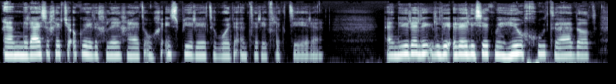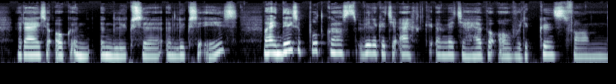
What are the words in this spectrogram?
En reizen geeft je ook weer de gelegenheid om geïnspireerd te worden en te reflecteren. En nu realiseer ik me heel goed hè, dat reizen ook een, een, luxe, een luxe is. Maar in deze podcast wil ik het je eigenlijk met je hebben over de kunst van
